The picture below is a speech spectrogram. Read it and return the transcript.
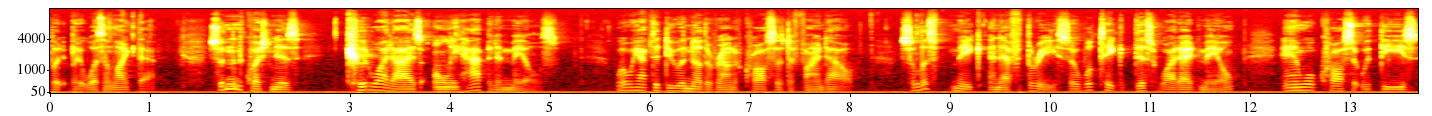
but, but it wasn't like that. So then the question is, could white eyes only happen in males? Well, we have to do another round of crosses to find out. So let's make an F3. So we'll take this white-eyed male and we'll cross it with these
